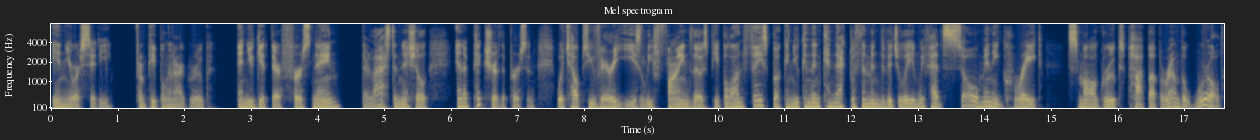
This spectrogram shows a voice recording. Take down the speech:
in your city from people in our group. And you get their first name, their last initial, and a picture of the person, which helps you very easily find those people on Facebook. And you can then connect with them individually. And we've had so many great small groups pop up around the world,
